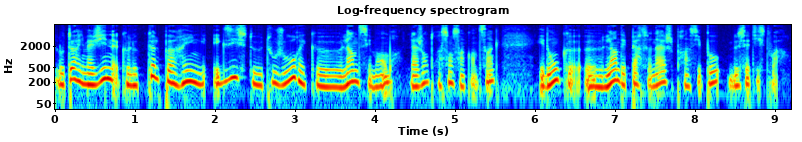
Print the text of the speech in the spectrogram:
l'auteur imagine que le Culper Ring existe toujours et que l'un de ses membres, l'agent 355, est donc euh, l'un des personnages principaux de cette histoire.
